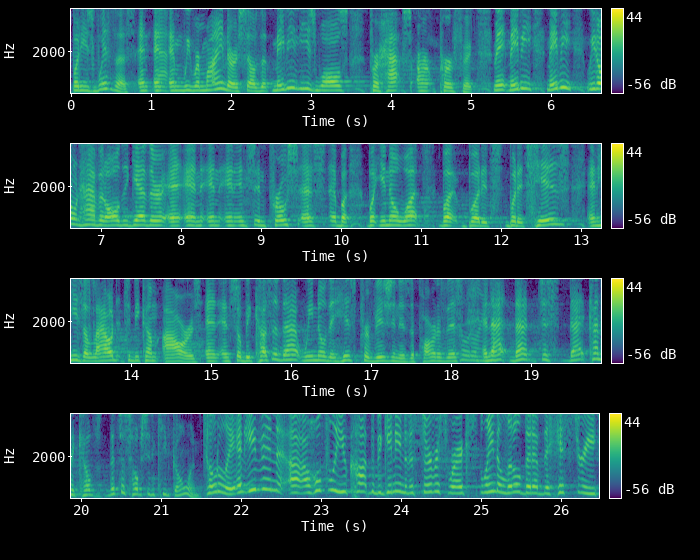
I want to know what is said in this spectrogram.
but He's with us. And, Yeah. and, and we remind ourselves that maybe these walls perhaps aren't perfect. Maybe, maybe we don't have it all together and, and, and, it's in process, uh, but, but you know what? But, but, it's, but it's His and He's allowed it to become ours. And, and so because of that, we know that His provision is a part of this. Totally. And that, that just, that kind of helps, that just helps you to keep going. Totally. And even, uh, hopefully, you caught the beginning of the service where I explained a little bit of the history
